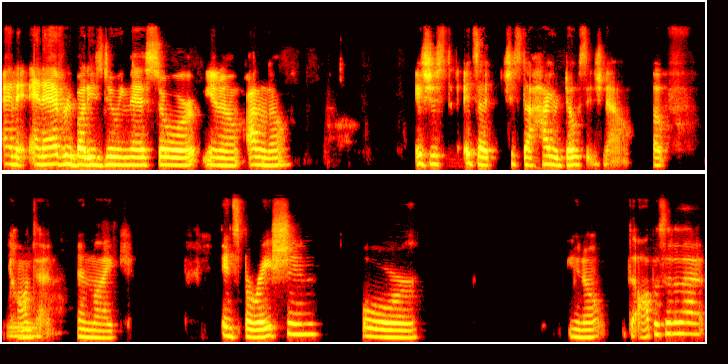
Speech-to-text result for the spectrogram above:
and and everybody's doing this or you know i don't know it's just it's a just a higher dosage now of Mm. content and like inspiration or you know the opposite of that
